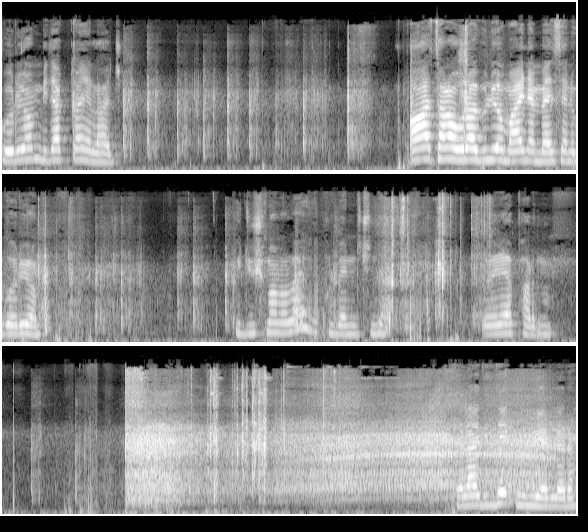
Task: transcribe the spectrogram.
Görüyorum bir dakika ya hacı. Aa sana vurabiliyorum aynen ben seni görüyorum. Bir düşman olaydı kulübenin içinde. Öyle yapardım. Gel hadi gidelim mi bir yerlere?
